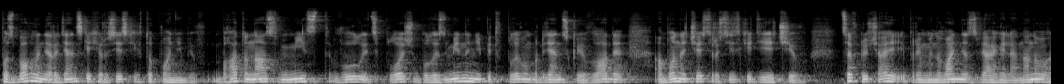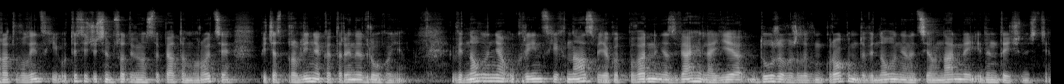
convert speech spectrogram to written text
Позбавлення радянських і російських топонімів. Багато назв міст, вулиць, площ були змінені під впливом радянської влади або на честь російських діячів. Це включає і прийменування Звягеля на Новоград-Волинський у 1795 році під час правління Катерини II. Відновлення українських назв, як от повернення Звягеля, є дуже важливим кроком до відновлення національної ідентичності.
